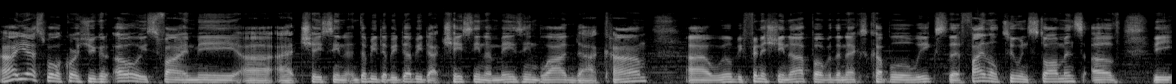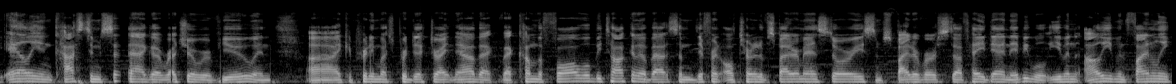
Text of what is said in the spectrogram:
Uh, yes, well, of course, you can always find me uh, at chasing www.chasingamazingblog.com. Uh, we'll be finishing up over the next couple of weeks the final two installments of the Alien Costume Saga retro review, and uh, I can pretty much predict right now that that come the fall we'll be talking about some different alternative Spider-Man stories, some Spider-Verse stuff. Hey, Dan, maybe we'll even I'll even finally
